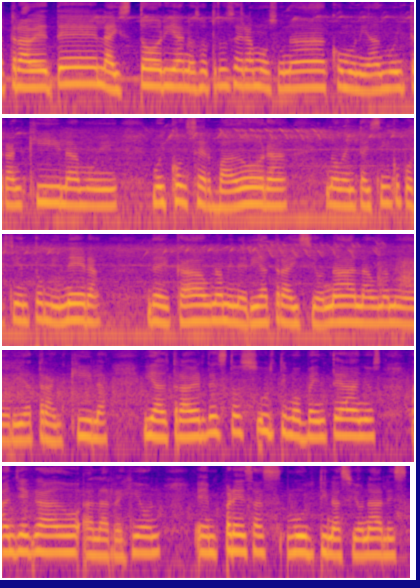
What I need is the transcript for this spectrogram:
A través de la historia nosotros éramos una comunidad muy tranquila, muy, muy conservadora, 95% minera, dedicada a una minería tradicional, a una minería tranquila y a través de estos últimos 20 años han llegado a la región empresas multinacionales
